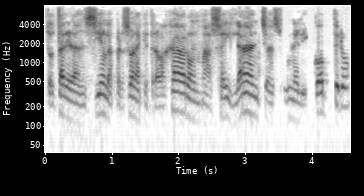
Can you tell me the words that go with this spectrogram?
total eran 100 las personas que trabajaron, más seis lanchas, un helicóptero,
